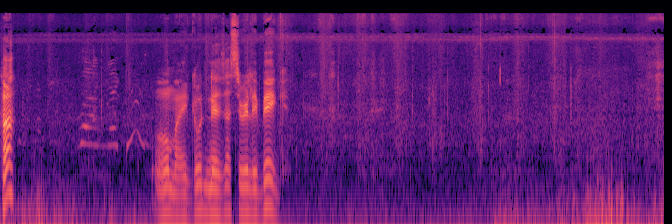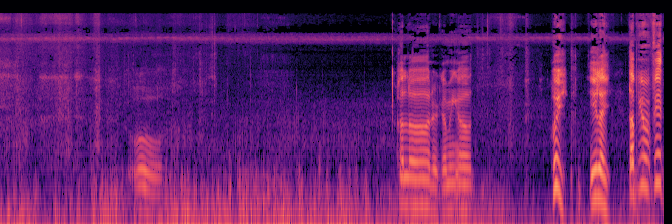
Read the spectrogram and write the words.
Huh? Oh my goodness, that's really big. Oh. Hello, they're coming out. Hey, Eli, tap your feet.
